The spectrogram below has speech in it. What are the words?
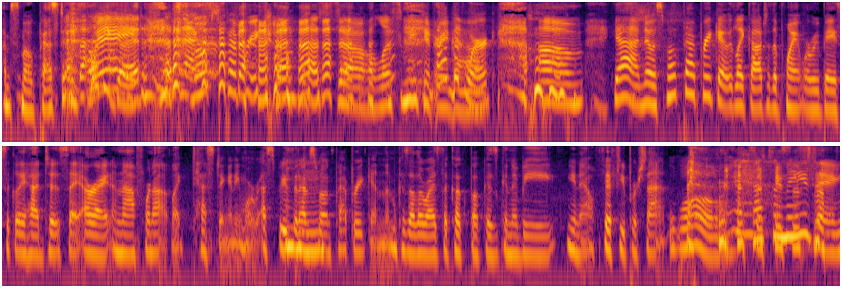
I'm smoked pesto. That would be good. smoked paprika pesto. Let's make it right could now. work. Um, yeah no smoked paprika like got to the point where we basically had to say all right enough. We're not like testing any more recipes that have Mm-hmm. smoked paprika in them because otherwise the cookbook is going to be you know 50% Whoa, that's amazing.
